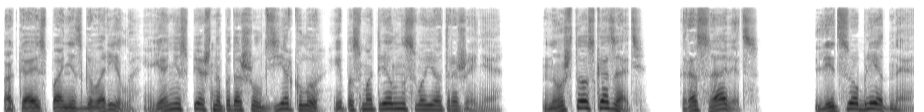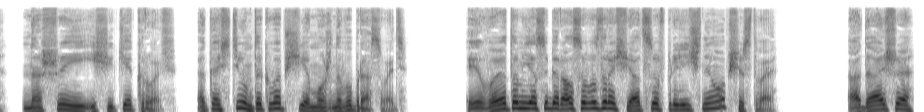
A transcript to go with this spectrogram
Пока испанец говорил, я неспешно подошел к зеркалу и посмотрел на свое отражение. Ну что сказать? Красавец. Лицо бледное, на шее и щеке кровь, а костюм так вообще можно выбрасывать. И в этом я собирался возвращаться в приличное общество. А дальше?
